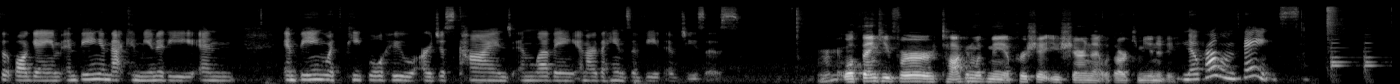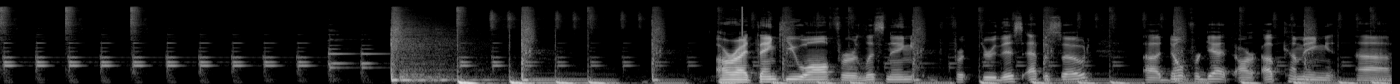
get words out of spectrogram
football game and being in that community and and being with people who are just kind and loving and are the hands and feet of Jesus. All right. Well, thank you for talking with me. Appreciate you sharing that with our community. No problem. Thanks. All right. Thank you all for listening for, through this episode. Uh, don't forget our upcoming uh,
